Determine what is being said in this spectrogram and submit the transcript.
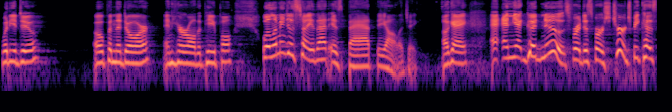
What do you do? Open the door and hear all the people. Well, let me just tell you that is bad theology. Okay. And yet, good news for a dispersed church because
